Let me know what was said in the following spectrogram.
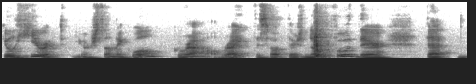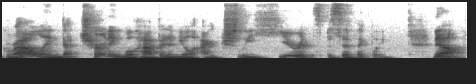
you'll hear it. Your stomach will growl, right? So if there's no food there, that growling, that churning will happen and you'll actually hear it specifically. Now,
